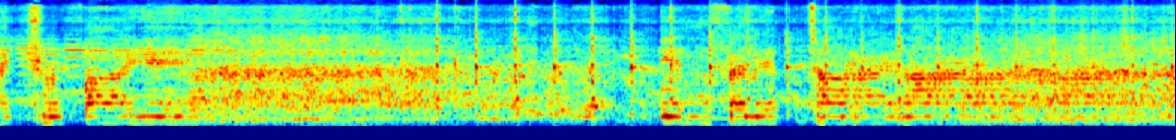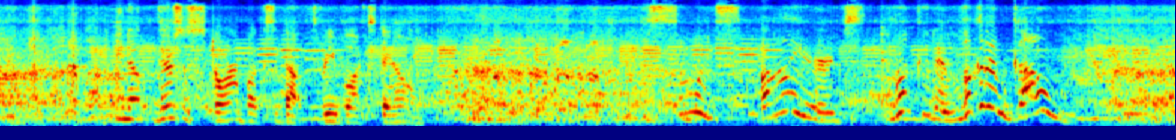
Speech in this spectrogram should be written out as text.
electrifying. Infinite time. You know, there's a Starbucks about three blocks down. He's so inspired. Look at him. Look at him go.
